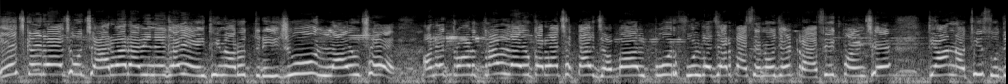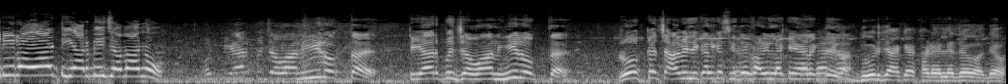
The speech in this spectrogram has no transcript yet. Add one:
એ જ કહી રહ્યા છો હું ચાર વાર આવીને ગઈ અહીંથી મારું ત્રીજું લાઈવ છે અને ત્રણ ત્રણ લાઈવ કરવા છતાં જબલપુર ફૂલ બજાર પાસેનો જે ટ્રાફિક પોઈન્ટ છે ત્યાં નથી સુધરી રહ્યા ટીઆરબી જવાનો और टीआरपी जवान ही रोकता है टीआरपी जवान ही रोकता है रोक के चाबी निकल के सीधे गाड़ी लाके यहाँ रख देगा दूर जाके खड़े ले देखो देखो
